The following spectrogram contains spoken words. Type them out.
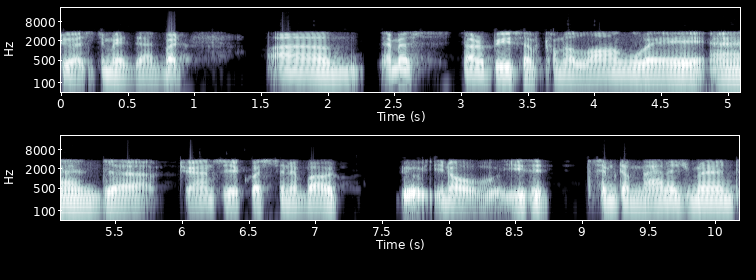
to estimate that. But um, MS therapies have come a long way. And uh, to answer your question about, you know, is it symptom management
